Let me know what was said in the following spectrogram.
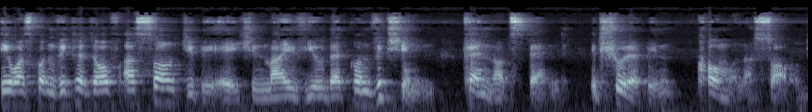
he was convicted of assault GBH. In my view, that conviction cannot stand. It should have been common assault.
